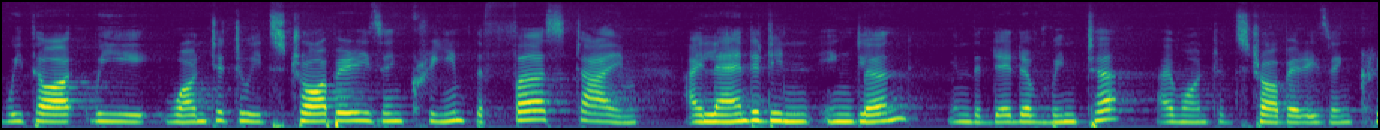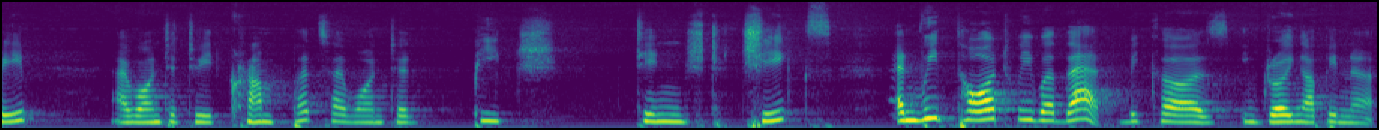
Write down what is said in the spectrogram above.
we thought we wanted to eat strawberries and cream. The first time I landed in England in the dead of winter. I wanted strawberries and cream. I wanted to eat crumpets. I wanted peach tinged cheeks. And we thought we were that because in growing up in, a,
